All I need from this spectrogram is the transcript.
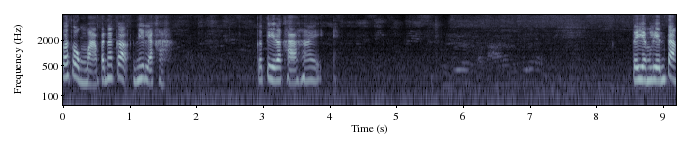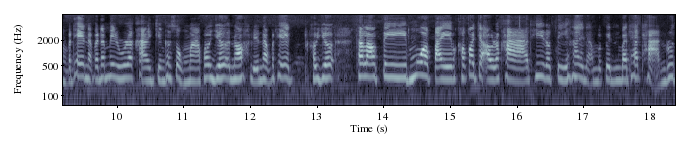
ก็ส่งมาป้านะก็นี่แหละค่ะ ก็ตีราคาให้ แต่อย่างเหรียญต่างประเทศนะป้านะไม่รู้ราคาจริงเขาส่งมาเพราะเยอะเนาะเหรียญต่างประเทศเขาเยอะ ถ้าเราตีมั่วไปเขาก็จะเอาราคาที่เราตีให้เนี่ยมาเป็นบรรทัดฐานรุ่น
